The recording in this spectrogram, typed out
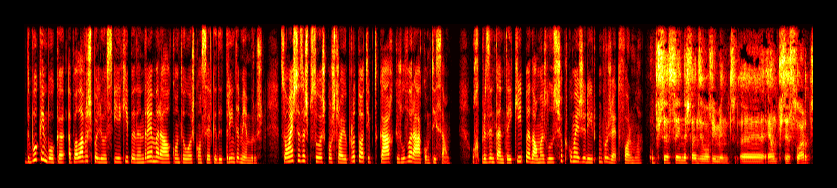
De boca em boca, a palavra espalhou-se e a equipa de André Amaral conta hoje com cerca de 30 membros. São estas as pessoas que constroem o protótipo de carro que os levará à competição. O representante da equipa dá umas luzes sobre como é gerir um projeto de fórmula. O processo ainda está em desenvolvimento. Uh, é um processo árduo,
